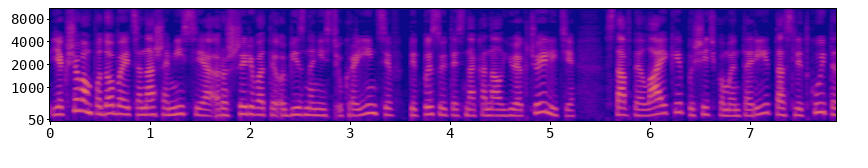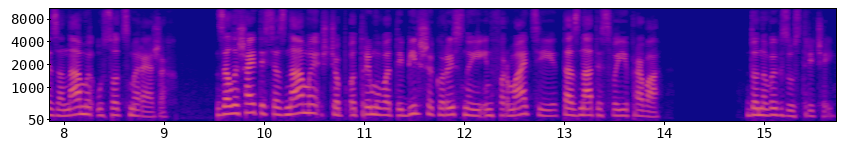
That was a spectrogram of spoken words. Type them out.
Якщо вам подобається наша місія розширювати обізнаність українців, підписуйтесь на канал UActuality, ставте лайки, пишіть коментарі та слідкуйте за нами у соцмережах. Залишайтеся з нами, щоб отримувати більше корисної інформації та знати свої права. До нових зустрічей!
